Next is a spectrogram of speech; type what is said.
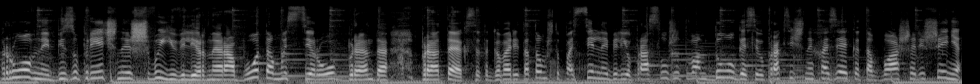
Ровные, безупречные швы, ювелирная работа мастеров бренда Protex. Это говорит о том, что постельное белье прослужит вам долго. Если вы практичная хозяйка, это ваше решение.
